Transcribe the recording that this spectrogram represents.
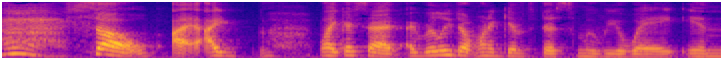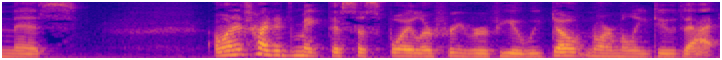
so, I, I, like I said, I really don't want to give this movie away in this. I want to try to make this a spoiler free review. We don't normally do that.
